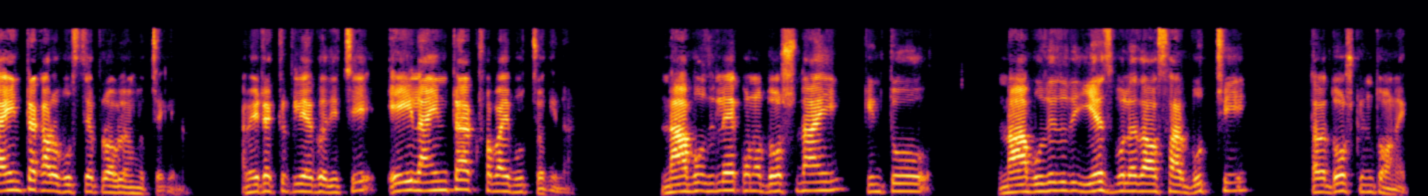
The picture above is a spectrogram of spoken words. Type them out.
লাইনটা কারও বুঝতে প্রবলেম হচ্ছে কিনা? আমি এটা একটু ক্লিয়ার করে দিচ্ছি, এই লাইনটা সবাই বুঝছ কিনা? না বুঝলে কোনো দোষ নাই কিন্তু না বুঝে যদি ইয়েস বলে দাও স্যার বুঝছি তাহলে দোষ কিন্তু অনেক।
